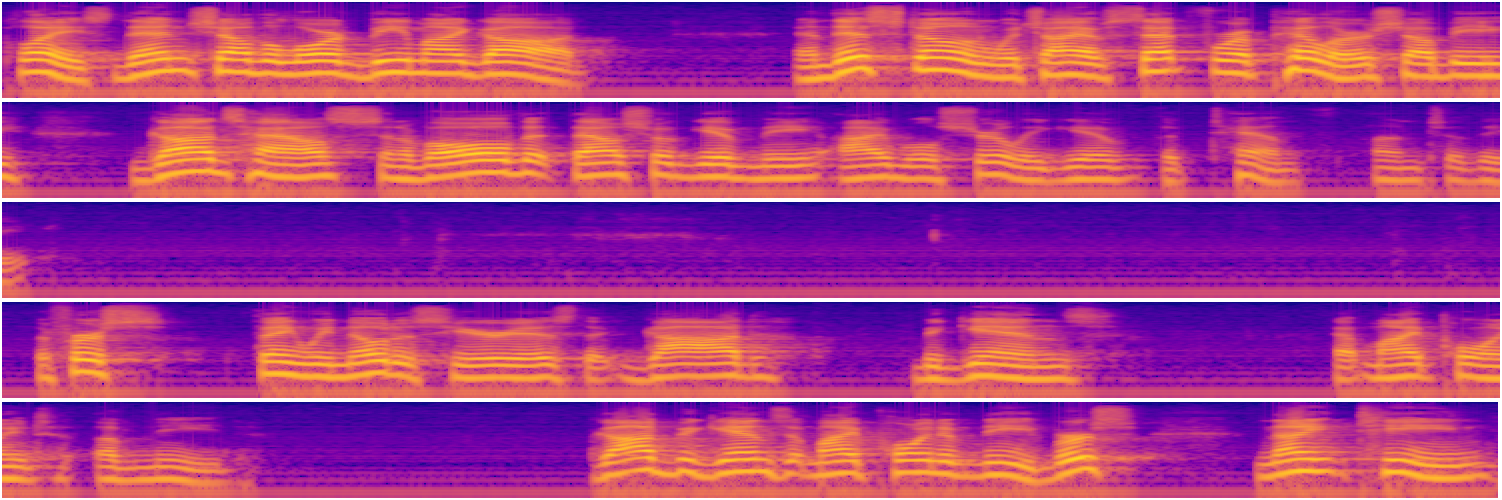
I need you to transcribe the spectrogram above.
place, then shall the Lord be my God. And this stone which I have set for a pillar shall be God's house, and of all that thou shalt give me, I will surely give the tenth unto thee. The first thing we notice here is that God begins at my point of need. God begins at my point of need. Verse 19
